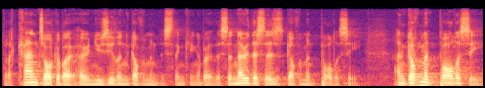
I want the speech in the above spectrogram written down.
but I can talk about how New Zealand government is thinking about this. And now this is government policy. And government policy,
